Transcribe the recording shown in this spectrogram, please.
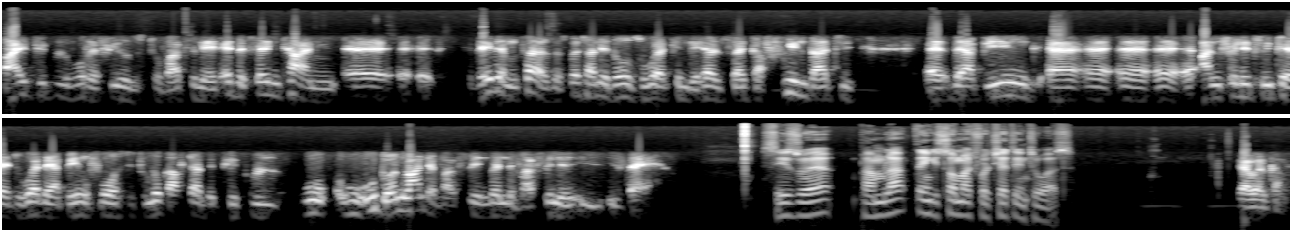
by people who refuse to vaccinate. At the same time, uh, they themselves, especially those who work in the health sector, feel that they are being uh, uh, uh, unfairly treated, where they are being forced to look after the people who, who don't want the vaccine when the vaccine is, is there. Sizwe, Pamla, thank you so much for chatting to us. You're welcome.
